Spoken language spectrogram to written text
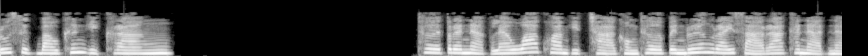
รู้สึกเบาขึ้นอีกครั้ง เธอตระหนักแล้วว่าความอิจฉาของเธอเป็นเรื่องไร้สาระขนาดไหน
